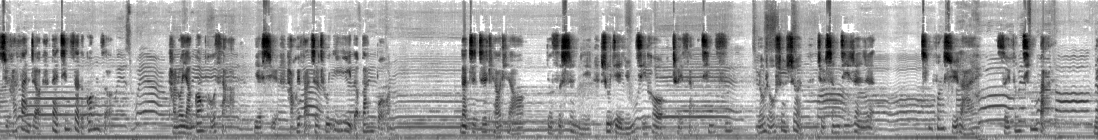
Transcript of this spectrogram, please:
许还泛着带青色的光泽。倘若阳光普洒，也许还会反射出熠熠的斑驳。那枝枝条条，又似是你疏解云髻后吹散的青丝，柔柔顺顺，却生机韧韧。清风徐来，随风轻摆。美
